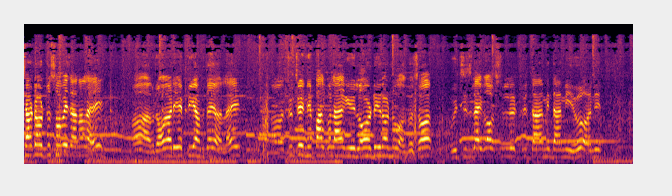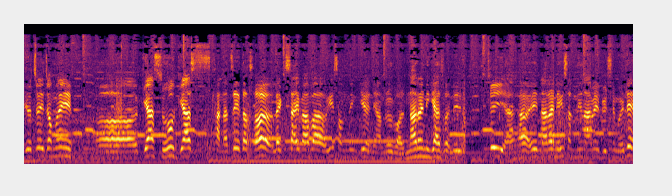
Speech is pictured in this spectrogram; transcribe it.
साउट आउट सबैजनालाई है। हाम्रो अगाडि एपिएफ दाईहरूलाई अ, जुन चाहिँ नेपालको लागि लडिरहनु भएको छ विच इज लाइक अब्सोल्युटली दामी दामी हो। अनि यो चाहिँ जम्मै ग्यास हो। ग्यास खाना चाहिँ यता छ लाइक साई बाबा हो कि समथिङ के हो नि हाम्रो घर नारायणी ग्यास भन्ने चाहिँ है नारायणी समथिङ नामै बिर्सेँ मैले।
